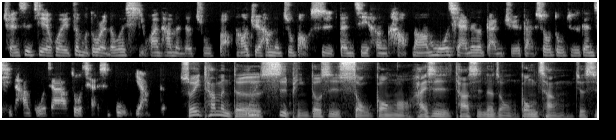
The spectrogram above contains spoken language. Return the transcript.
全世界会这么多人都会喜欢他们的珠宝，然后觉得他们珠宝是等级很好，然后摸起来那个感觉感受度就是跟其他国家做起来是不一样的，所以他们的饰品都是手工哦，还是它是那种工厂，就是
